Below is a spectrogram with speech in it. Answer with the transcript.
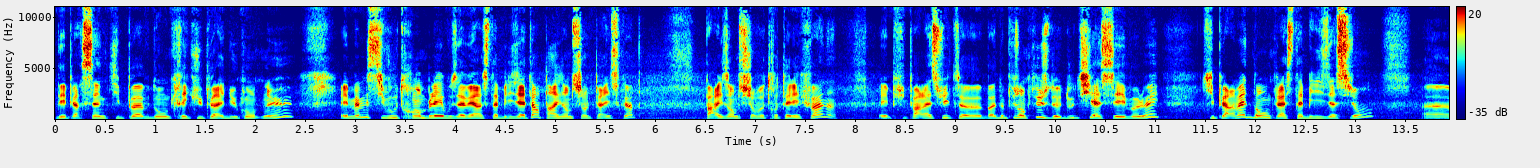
des personnes qui peuvent donc récupérer du contenu. Et même si vous tremblez, vous avez un stabilisateur, par exemple sur le périscope, par exemple sur votre téléphone. Et puis par la suite, euh, bah, de plus en plus d'outils assez évolués qui permettent donc la stabilisation. Euh,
